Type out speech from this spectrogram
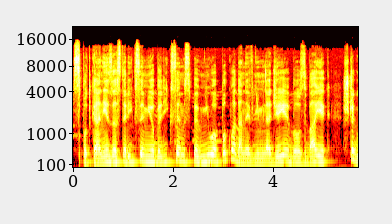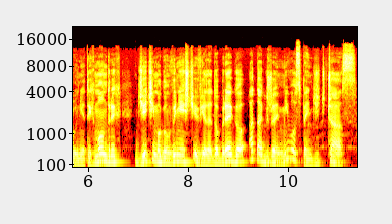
Spotkanie z Asterixem i Obelixem spełniło pokładane w nim nadzieje, bo z bajek, szczególnie tych mądrych, dzieci mogą wynieść wiele dobrego, a także miło spędzić czas.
